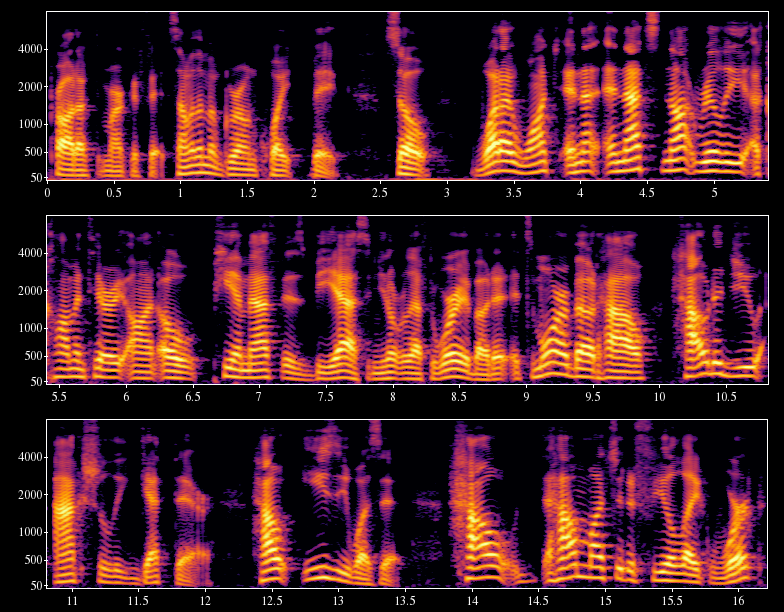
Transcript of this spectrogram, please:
product market fit. Some of them have grown quite big. So what I want, and that, and that's not really a commentary on oh PMF is BS and you don't really have to worry about it. It's more about how how did you actually get there? How easy was it? how how much did it feel like work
